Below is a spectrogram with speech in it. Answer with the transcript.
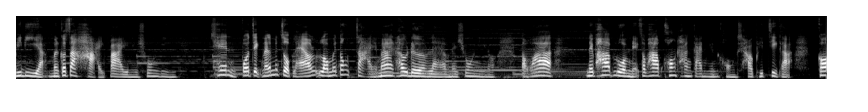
ไม่ดีอะมันก็จะหายไปในช่วงนี้ เช่นโปรเจกต์นั้นมันจบแล้ว เราไม่ต้องจ่ายมากเท่าเดิมแล้วในช่วงนี้เนาะแต่ว่า ในภาพรวมเนี่ยสภาพคล่องทางการเงินของชาวพิจิกอะก็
